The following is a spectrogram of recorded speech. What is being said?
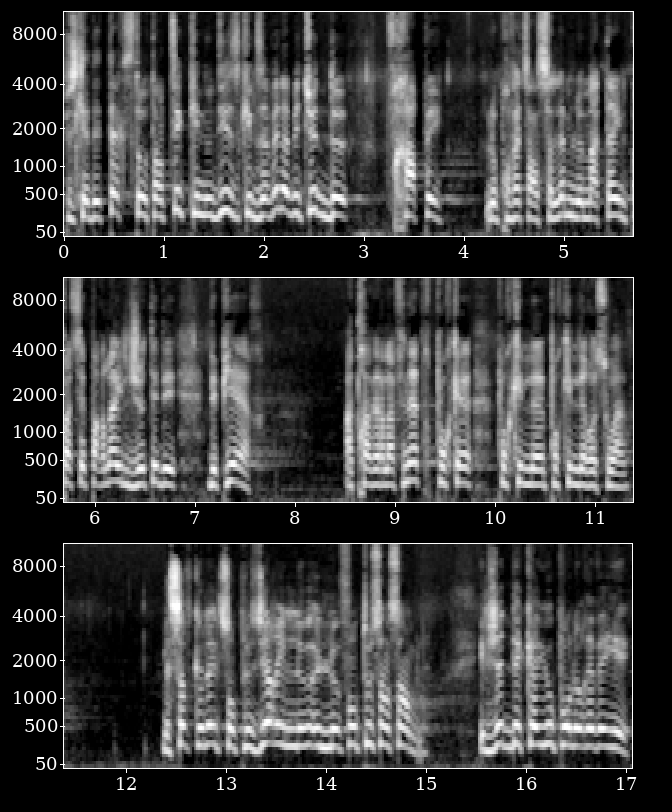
puisqu'il y a des textes authentiques qui nous disent qu'ils avaient l'habitude de frapper. Le prophète sallam, le matin, il passait par là, il jetait des, pierres à travers la fenêtre pour qu'il les reçoive. Mais sauf que là, ils sont plusieurs, ils le font tous ensemble. Ils jettent des cailloux pour le réveiller.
